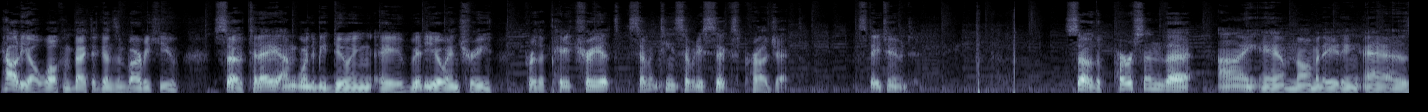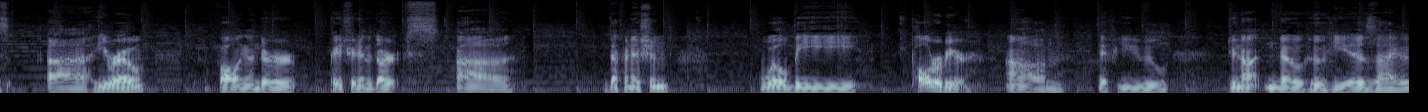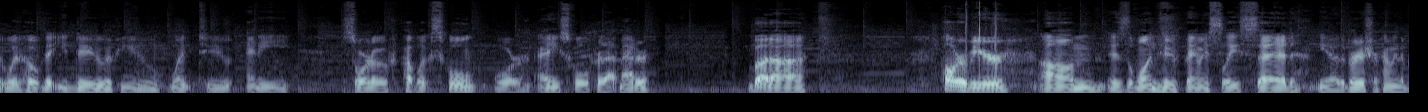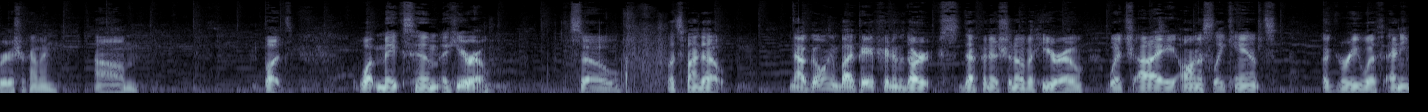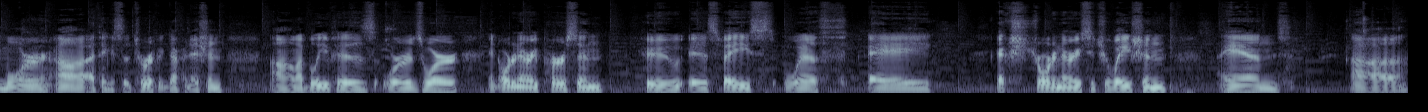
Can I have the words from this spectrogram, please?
Howdy y'all, welcome back to Guns and Barbecue. So today I'm going to be doing a video entry for the Patriot 1776 project. Stay tuned. So the person that I am nominating as a hero, falling under Patriot in the Dark's uh, definition, will be Paul Revere. Um, if you do not know who he is, I would hope that you do if you went to any sort of public school or any school for that matter. But uh, Paul Revere um, is the one who famously said, you know, the British are coming, the British are coming. Um, but what makes him a hero? So let's find out. Now, going by Patriot in the Dark's definition of a hero, which I honestly can't agree with anymore. Uh, I think it's a terrific definition. Um, I believe his words were an ordinary person who is faced with a extraordinary situation and uh,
